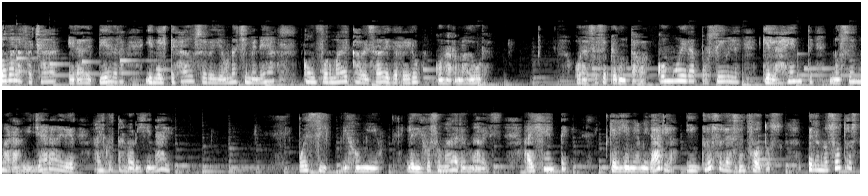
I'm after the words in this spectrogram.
Toda la fachada era de piedra y en el tejado se veía una chimenea con forma de cabeza de guerrero con armadura. Horacio se preguntaba cómo era posible que la gente no se maravillara de ver algo tan original. Pues sí, hijo mío, le dijo su madre una vez, hay gente que viene a mirarla, incluso le hacen fotos, pero nosotros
